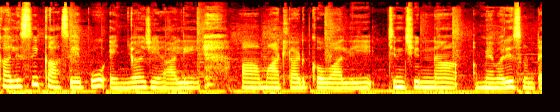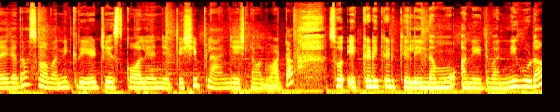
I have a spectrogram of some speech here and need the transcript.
కలిసి కాసేపు ఎంజాయ్ చేయాలి మాట్లాడుకోవాలి చిన్న చిన్న మెమరీస్ ఉంటాయి కదా సో అవన్నీ క్రియేట్ చేసుకోవాలి అని చెప్పేసి ప్లాన్ చేసినాం అనమాట సో ఎక్కడెక్కడికి వెళ్ళినాము అనేటివన్నీ కూడా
